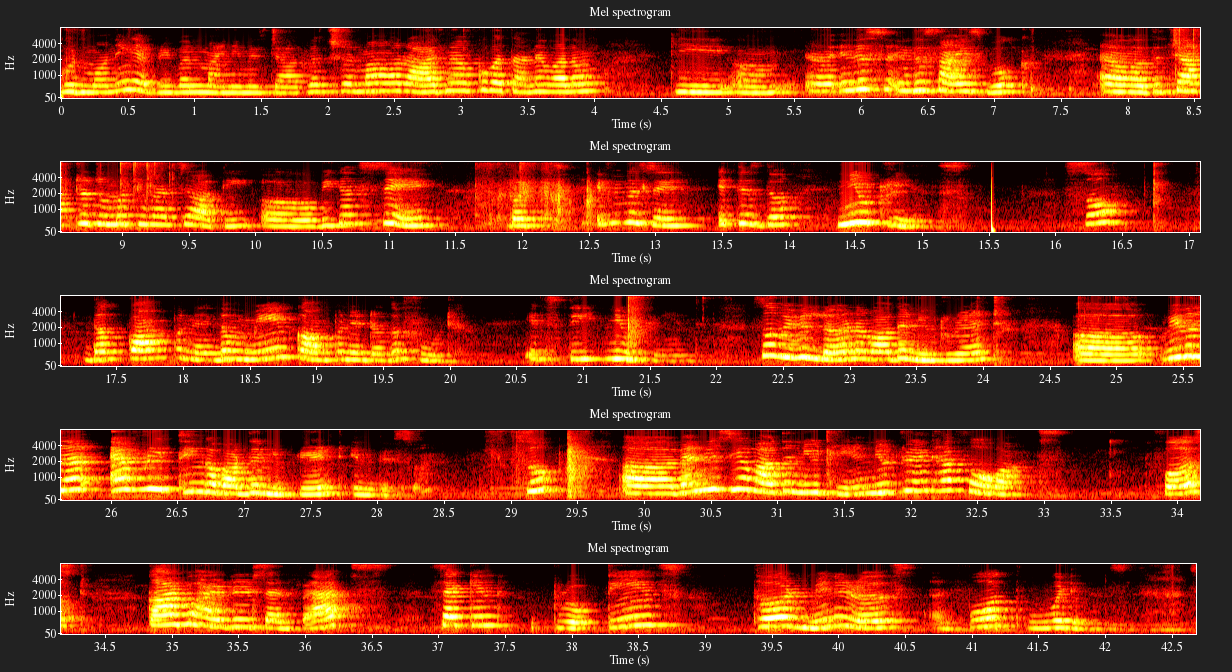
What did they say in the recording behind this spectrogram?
Good morning everyone my name is Jagrit Sharma और आज मैं आपको बताने वाला हूँ कि in this in the science book the chapter जो मैं टू से आती we can say but if you will say it is the nutrients so the component the main component of the food it's the nutrient so we will learn about the nutrient we will learn everything about the nutrient in this one so uh, when we see about the nutrient nutrient have four parts first carbohydrates and fats second proteins third minerals and fourth vitamins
